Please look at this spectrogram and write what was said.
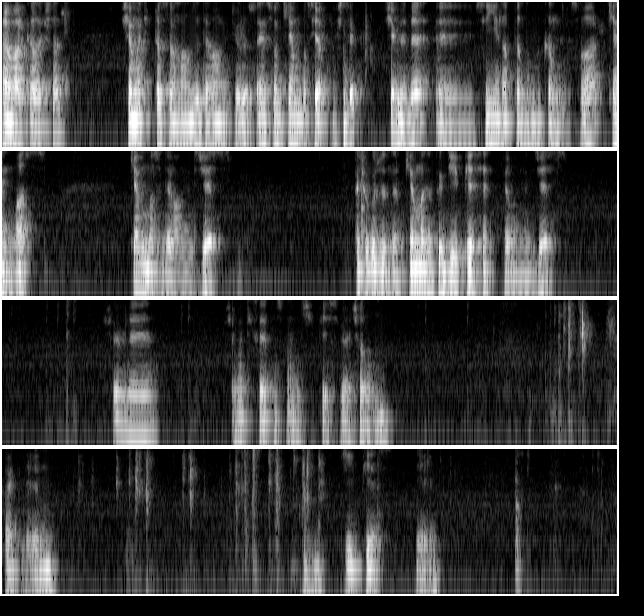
Merhaba arkadaşlar. Şematik tasarımlarımıza devam ediyoruz. En son Canvas'ı yapmıştık. Şimdi de e, sinyal hatlarının bakalım neresi var. Canvas. Canvas'a devam edeceğiz. Ay çok özür dilerim. Canvas yaptık. GPS'e devam edeceğiz. Şöyle şematik sayfasından GPS'i bir açalım. Kaydedelim. GPS diyelim.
